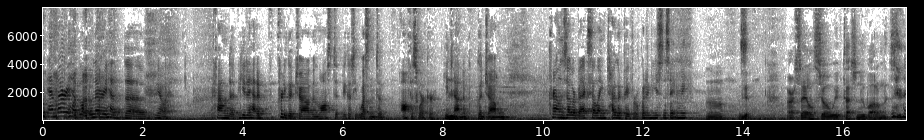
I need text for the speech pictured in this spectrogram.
and, Larry had Larry had uh, you know found it. he'd had a pretty good job and lost it because he wasn't an office worker. He'd gotten a good job and Crown Zellerbach selling toilet paper. What did he used to say to me? Uh. Our sales show we've touched a new bottom this year.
